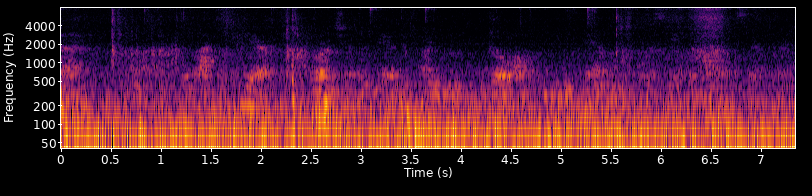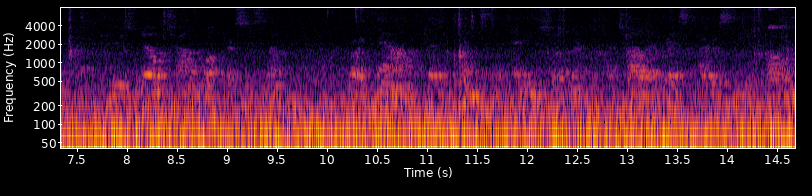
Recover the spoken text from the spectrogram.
that, uh, the lack of care for the Right. children there. They're trying to go off and be with families or escape the violence that they're in. There's no child welfare system right now that attends to any children. A child at risk, I receive probably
